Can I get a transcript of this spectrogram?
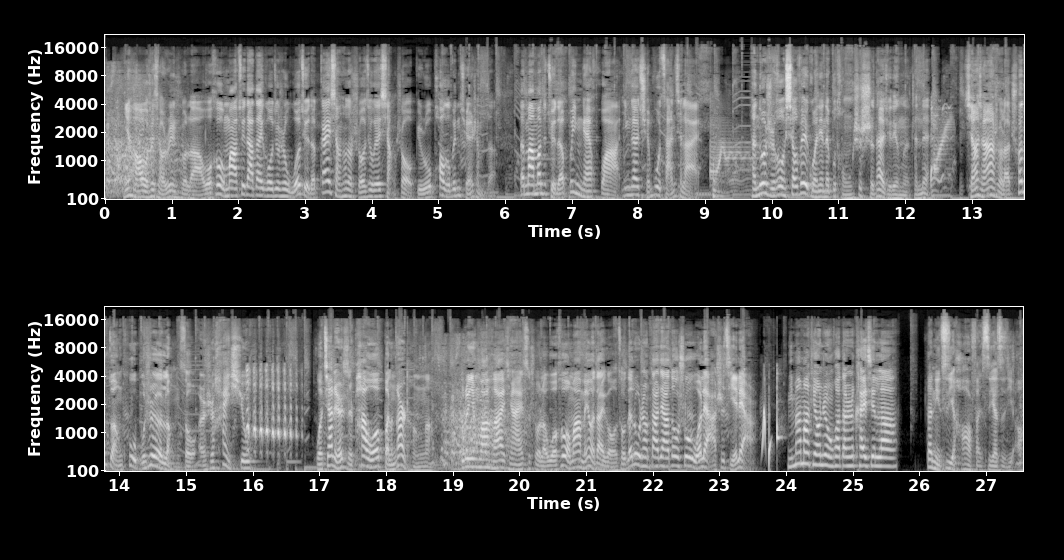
你好，我是小瑞。说了，我和我妈最大代沟就是，我觉得该享受的时候就得享受，比如泡个温泉什么的。但妈妈就觉得不应该花，应该全部攒起来。很多时候消费观念的不同是时代决定的，真的。想想想说了，穿短裤不是冷搜，而是害羞。我家里人只怕我本棱盖疼啊。除了樱花和爱情 S 说了，我和我妈没有代沟，走在路上大家都说我俩是姐俩。你妈妈听到这种话当然开心啦，但你自己好好反思一下自己啊。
